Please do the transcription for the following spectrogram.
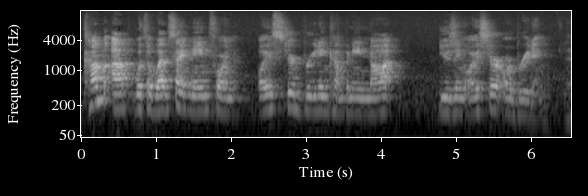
Come up with a website name for an oyster breeding company not using oyster or breeding. Yeah.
